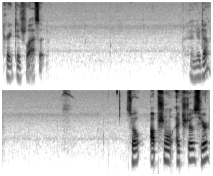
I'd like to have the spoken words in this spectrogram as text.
create digital asset. And you're done. So optional extras here.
